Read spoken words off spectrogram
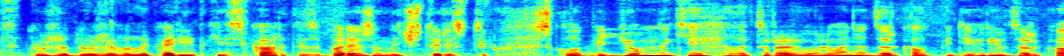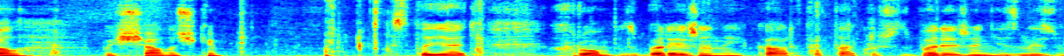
Це дуже-дуже велика рідкість. Карти збережені, 4 склопідйомники, електрорегулювання дзеркал, підігрів дзеркал, пищалочки стоять. Хром збережений, карти також збережені. Знизу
